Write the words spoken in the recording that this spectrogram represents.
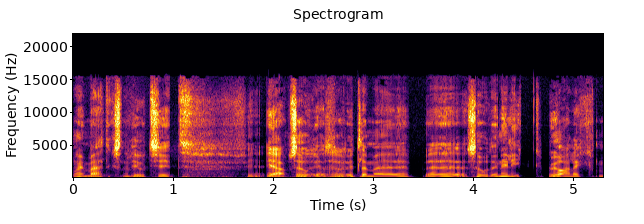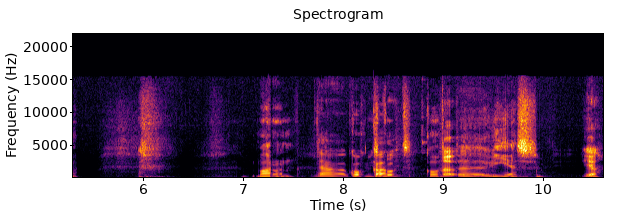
ma ei mäleta, kas nad jõudsid, jaa, sõudjad, ütleme äh, sõudenelik, Püha Lehm. ma arvan, ja Koh mis ka. koht? koht No- no, viies. jah,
